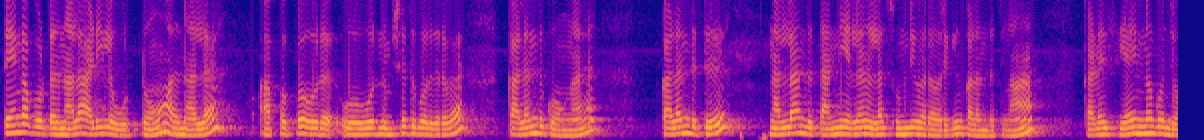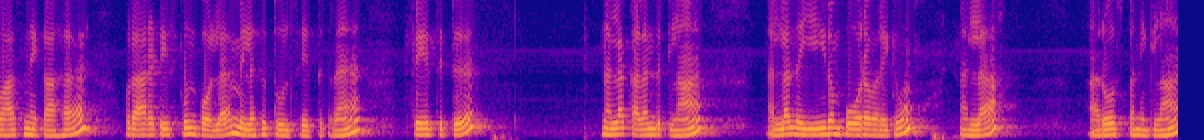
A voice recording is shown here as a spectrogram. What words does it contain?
தேங்காய் போட்டதுனால அடியில் ஒட்டும். அதனால் அப்பப்போ ஒரு ஒ- ஒரு நிமிஷத்துக்கு ஒரு தடவை கலந்துக்கோங்க. கலந்துட்டு நல்லா அந்த தண்ணியெல்லாம் நல்லா சுண்டி வர வரைக்கும் கலந்துக்கலாம். கடைசியாக இன்னும் கொஞ்சம் வாசனைக்காக ஒரு அரை டீஸ்பூன் போல் மிளகுத்தூள் சேர்த்துக்கிறேன். சேர்த்துட்டு நல்லா கலந்துக்கலாம். நல்லா அந்த ஈரம் போகிற வரைக்கும் நல்லா ரோஸ்ட் பண்ணிக்கலாம்.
